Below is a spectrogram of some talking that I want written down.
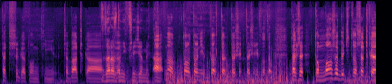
te trzy gatunki, czebaczka... Zaraz do nich przejdziemy. a, no to, to, nie, to, to, to, się, to się nie wtrącam. Także to może być troszeczkę,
